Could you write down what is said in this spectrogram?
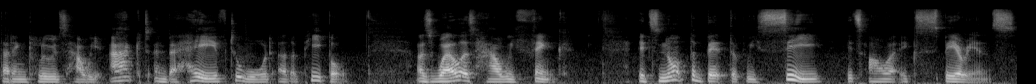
that includes how we act and behave toward other people, as well as how we think. It's not the bit that we see, it's our experience.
